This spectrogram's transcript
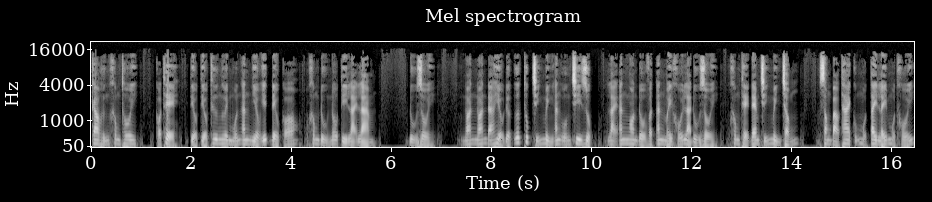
cao hứng không thôi. Có thể, tiểu tiểu thư ngươi muốn ăn nhiều ít đều có, không đủ nô tỳ lại làm. Đủ rồi. Noán noán đã hiểu được ước thúc chính mình ăn uống chi dục, lại ăn ngon đồ vật ăn mấy khối là đủ rồi, không thể đem chính mình chống. Xong bảo thai cũng một tay lấy một khối,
